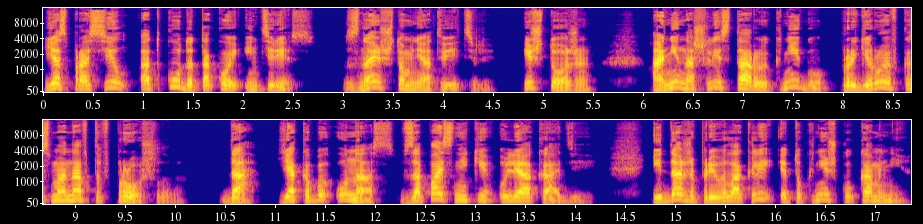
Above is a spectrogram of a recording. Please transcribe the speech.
Я спросил, откуда такой интерес? Знаешь, что мне ответили? И что же? Они нашли старую книгу про героев-космонавтов прошлого. Да, якобы у нас, в запаснике у Леокадии и даже приволокли эту книжку ко мне.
